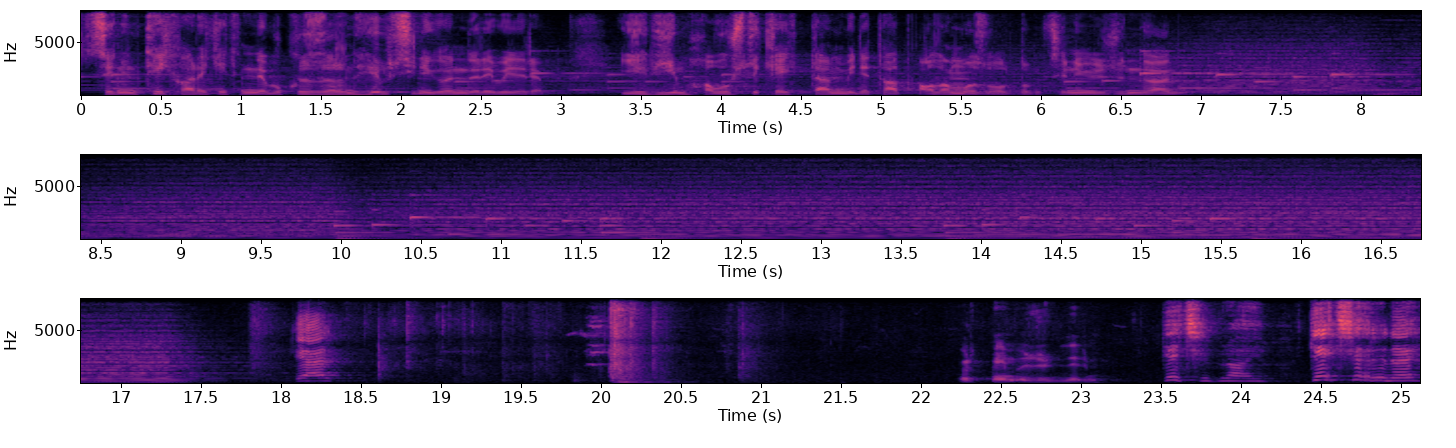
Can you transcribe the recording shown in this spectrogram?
Senin tek hareketinde bu kızların hepsini gönderebilirim. Yediğim havuçlu kekten bile tat alamaz oldum senin yüzünden. Gel. Öğretmenim özür dilerim. Geç İbrahim. Geç yerine.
